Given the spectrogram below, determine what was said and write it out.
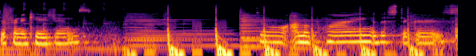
different occasions. So I'm applying the stickers.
